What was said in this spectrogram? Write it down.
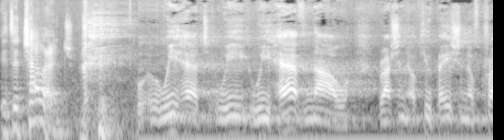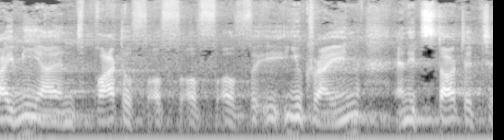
it's a challenge. We had, we, we have now Russian occupation of Crimea and part of, of, of, of Ukraine, and it started uh,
